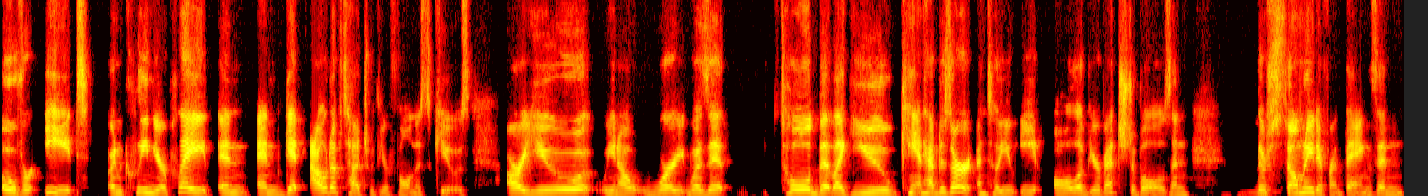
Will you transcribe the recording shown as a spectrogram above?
overeat and clean your plate and and get out of touch with your fullness cues. Are you, you know, were was it told that like you can't have dessert until you eat all of your vegetables and there's mm-hmm. so many different things and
